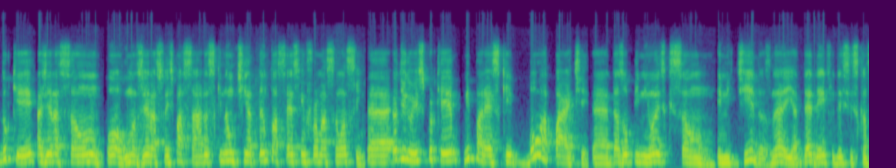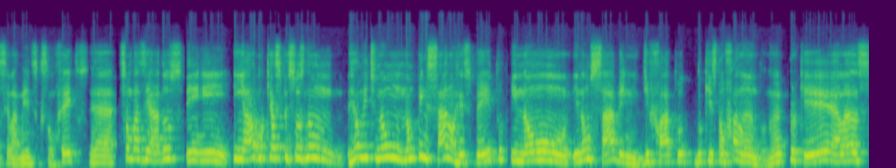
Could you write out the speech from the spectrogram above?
do que a geração ou algumas gerações passadas que não tinha tanto acesso à informação assim. É, eu digo isso porque me parece que boa parte é, das opiniões que são emitidas, né, e até dentro desses cancelamentos que são feitos, é, são baseados em, em, em, algo que as pessoas não realmente não, não pensaram a respeito e não, e não sabem de fato do que estão falando, né? Porque elas,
